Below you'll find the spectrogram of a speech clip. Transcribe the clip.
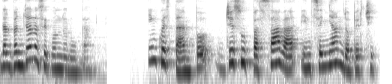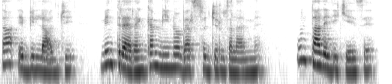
Dal Vangelo secondo Luca. In quel tempo Gesù passava insegnando per città e villaggi, mentre era in cammino verso Gerusalemme. Un tale gli chiese,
